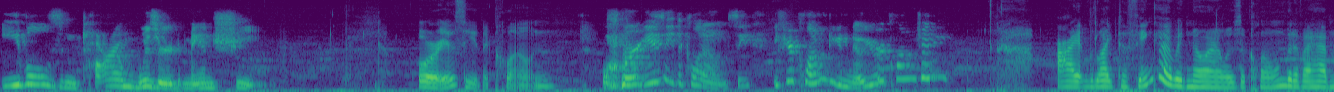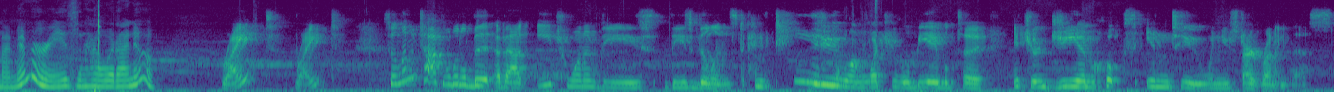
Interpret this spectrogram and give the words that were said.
evil Zhentarim wizard Manshoon. Or is he the clone? Or is he the clone? See, if you're a clone, do you know you're a clone, Jenny? I'd like to think I would know I was a clone, but if I had my memories, then how would I know? right right so let me talk a little bit about each one of these these villains to kind of tease you on what you will be able to get your gm hooks into when you start running this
